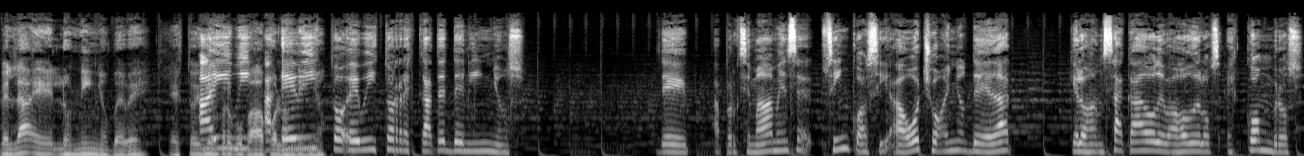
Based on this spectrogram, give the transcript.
¿verdad? Eh, los niños, bebés. Estoy bien Ahí vi- preocupado por los he niños. visto, he visto rescates de niños de aproximadamente 5 a, si- a 8 años de edad que los han sacado debajo de los escombros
